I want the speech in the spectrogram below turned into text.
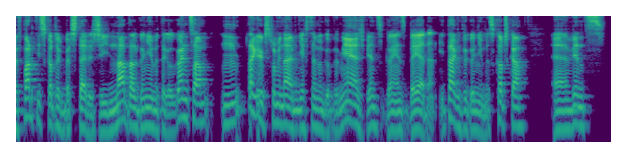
W partii skoczek B4, czyli nadal gonimy tego gońca. Mm, Tak jak wspominałem, nie chcemy go wymieniać, więc goniec B1. I tak wygonimy skoczka, e, więc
